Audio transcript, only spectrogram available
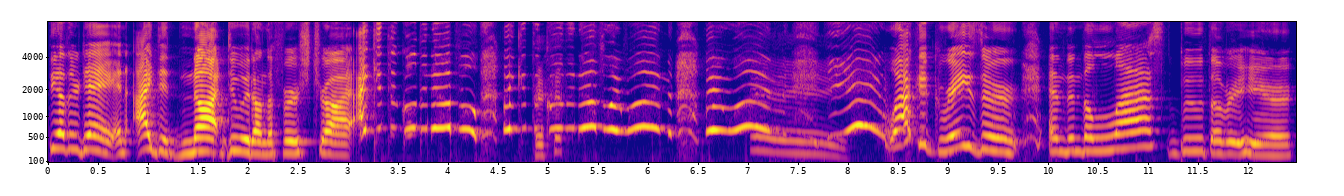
the other day, and I did not do it on the first try. I get the golden apple. I get the golden apple. I won. I won. Yay. Yay! Whack a grazer. And then the last booth over here.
